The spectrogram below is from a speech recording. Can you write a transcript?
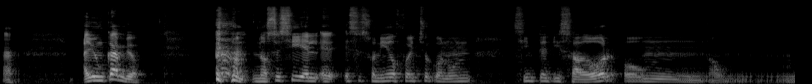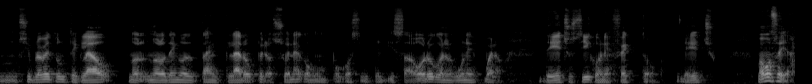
Hay un cambio. no sé si ese sonido fue hecho con un sintetizador o un, simplemente un teclado. No, no, lo tengo tan claro, pero suena como un poco sintetizador o con algún... Bueno, de hecho sí, con efecto. De hecho. Vamos allá.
